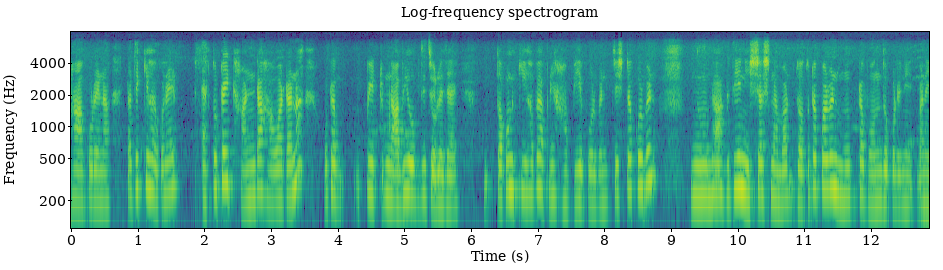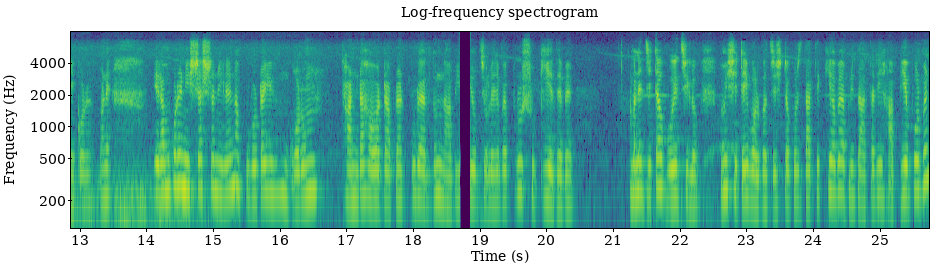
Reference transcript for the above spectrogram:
হাঁ করে না। তাতে কি হয়, ওখানে এতটাই ঠান্ডা হাওয়াটা না, ওটা পেট নাভি অবধি চলে যায়। তখন কি হবে, আপনি হাঁপিয়ে পড়বেন। চেষ্টা করবেন নাক দিয়ে নিঃশ্বাস নেবার যতটা পারবেন মুখটা বন্ধ করে নিয়ে মানে করে। মানে এরম করে নিঃশ্বাসটা নিলে না, পুরোটাই গরম ঠান্ডা হাওয়াটা আপনার পুরো একদম নাভি চলে যাবে, পুরো শুকিয়ে দেবে। মানে যেটা হয়েছিল, আমি সেটাই বলবার চেষ্টা করছি। তাতে কি হবে? আপনি তাড়াতাড়ি হাঁপিয়ে পড়বেন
